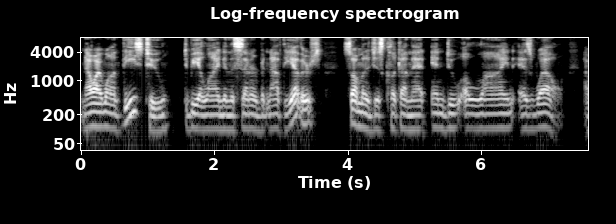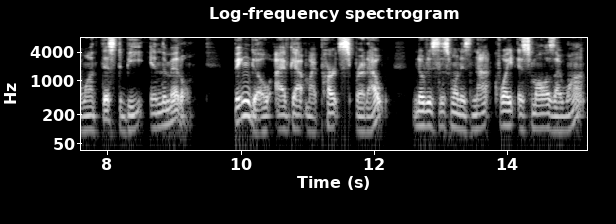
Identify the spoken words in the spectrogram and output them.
Now I want these two to be aligned in the center, but not the others. So I'm going to just click on that and do align as well. I want this to be in the middle. Bingo, I've got my parts spread out. Notice this one is not quite as small as I want.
